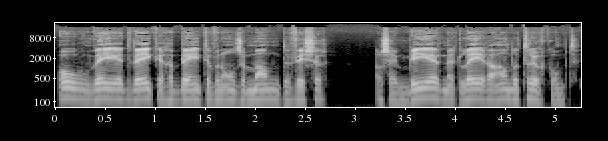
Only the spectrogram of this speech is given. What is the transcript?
O, wee het weke gebeente van onze man, de visser, als hij weer met lege handen terugkomt.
